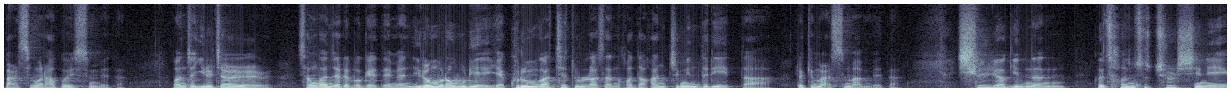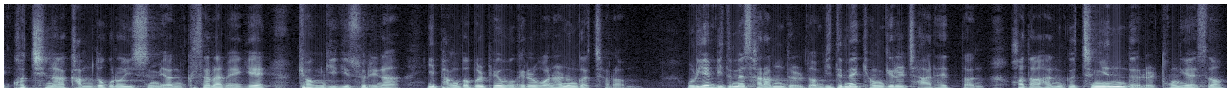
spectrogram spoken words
말씀을 하고 있습니다. 먼저 1절 상반절에 보게 되면 이러므로 우리에게 구름같이 둘러싼 허다한 증인들이 있다. 이렇게 말씀합니다. 실력 있는 그 선수 출신이 코치나 감독으로 있으면 그 사람에게 경기 기술이나 이 방법을 배우기를 원하는 것처럼 우리의 믿음의 사람들도 믿음의 경기를 잘했던 허다한 그 증인들을 통해서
